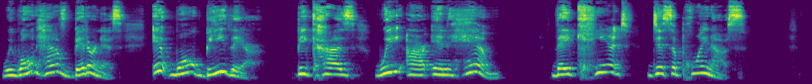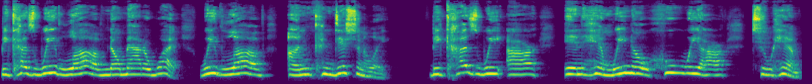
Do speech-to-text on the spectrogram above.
We won't have bitterness. It won't be there because we are in Him. They can't disappoint us because we love no matter what. We love unconditionally because we are in Him. We know who we are to Him.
